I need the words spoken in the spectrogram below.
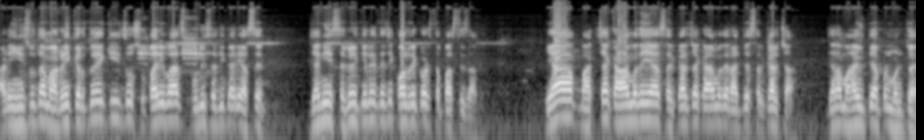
आणि ही सुद्धा मागणी करतोय की जो सुपारीबाज पोलीस अधिकारी असेल ज्यांनी हे सगळं केलं त्याचे कॉल रेकॉर्ड तपासले जावे. या मागच्या काळामध्ये या सरकारच्या काळामध्ये राज्य सरकारच्या ज्याला महायुती आपण म्हणतोय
